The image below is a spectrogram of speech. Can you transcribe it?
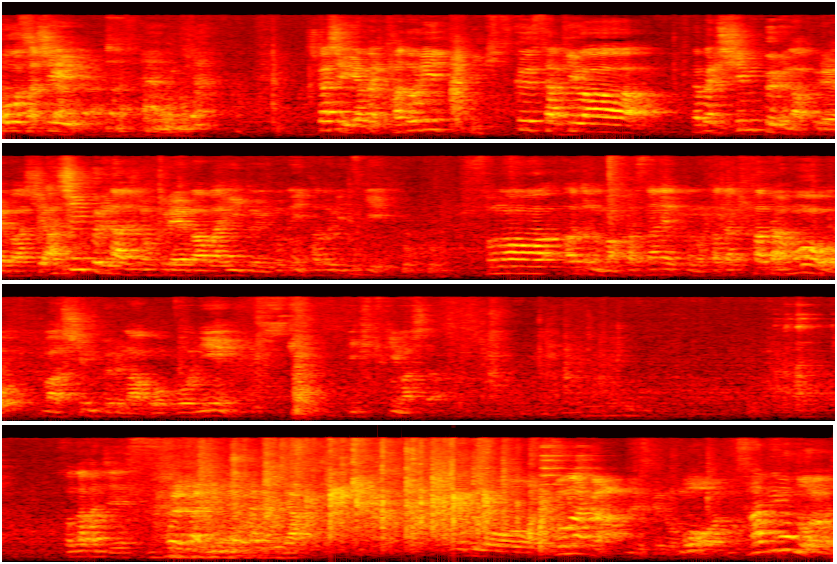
交差ししかしやっぱりたどり行き着く先はやっぱりシンプルなフレーバーしあシンプルな味のフレーバーがいいということにたどり着きその後のまカスタネットの叩き方もまあシンプルな方向に行き着きましたそんな感じですえっと、その中ですけども、サーティワンの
